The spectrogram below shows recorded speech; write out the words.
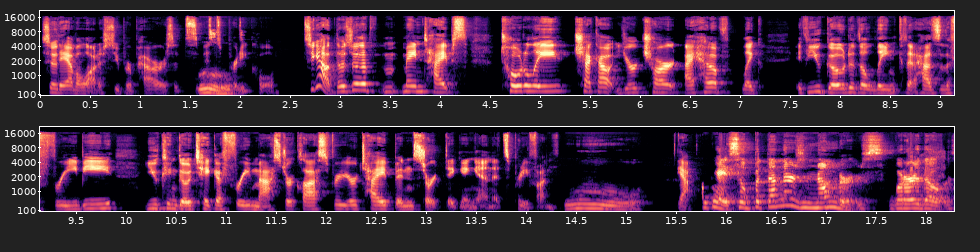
So they have a lot of superpowers. It's, it's pretty cool. So, yeah, those are the main types. Totally check out your chart. I have like if you go to the link that has the freebie, you can go take a free masterclass for your type and start digging in. It's pretty fun. Ooh. Yeah. Okay. So, but then there's numbers. What are those?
